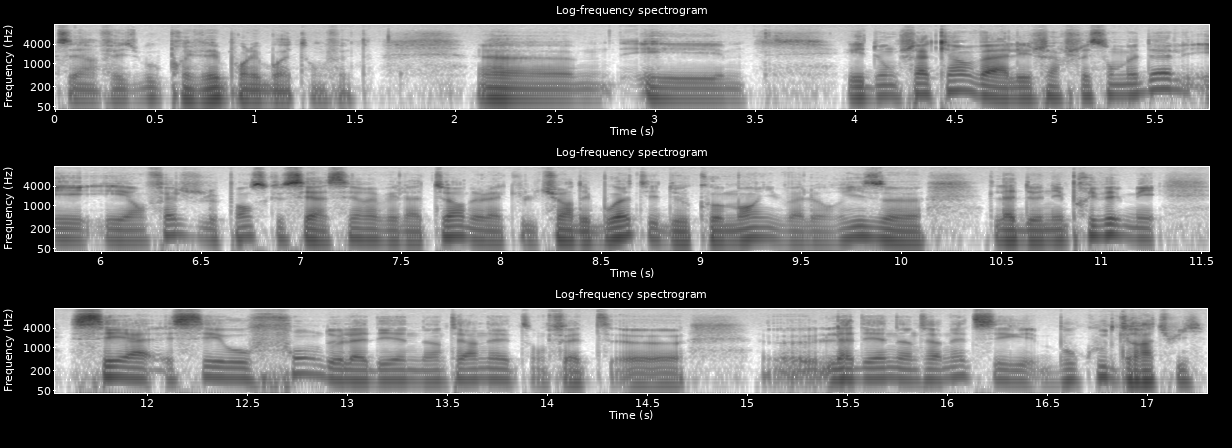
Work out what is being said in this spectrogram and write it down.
C'est un Facebook privé pour les boîtes en fait. Euh, et, et donc chacun va aller chercher son modèle et, et en fait je pense que c'est assez révélateur de la culture des boîtes et de comment ils valorisent euh, la donnée privée. Mais c'est au fond de l'ADN d'Internet en fait. Euh, euh, L'ADN d'Internet c'est beaucoup de gratuit.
